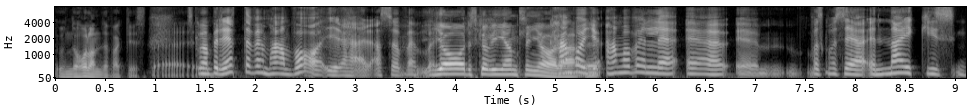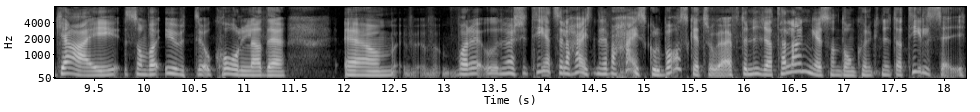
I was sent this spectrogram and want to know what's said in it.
underhållande faktiskt. Eh, Ska man berätta vem han var i det här? Alltså, vem, Ja, det ska vi egentligen göra. han, var ju, Eh, han var väl, eh, eh, vad ska man säga, en Nikes guy som var ute och kollade ehm, var det universitets eller high, det var high school basket tror jag, efter nya talanger som de kunde knyta till sig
